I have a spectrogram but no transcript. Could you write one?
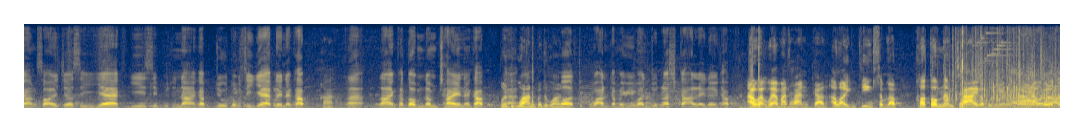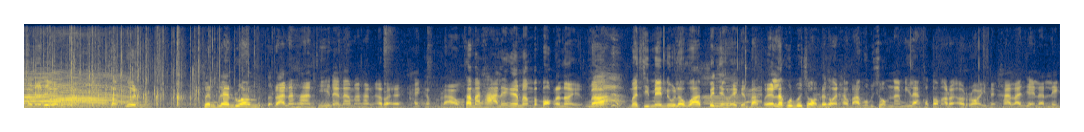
กลางซอยเจอสี่แยก 20พุทธนาครับ อยู่ตรงสี่แยกเลยนะครับค่ะ อะร้านข้าวต้มดำชัยนะครับเปิดทุกวันเปิดทุกวัน เปิดทุกวันครับไม่มีวันหยุดราชการอะไรเลยครับ เอาแวะแวะมาทานกันอร่อยจริงๆสำหรับข้าวต้มน้ำชายกับคุณเนี่ยนะครับขอบคุณนะเดือดขอบคุณ เพื่อนๆร่วมร้านอาหารที่แนะนำอาหารอร่อยให้กับเราถ้ามาทานอะไรไงมามาบอกเราหน่อยว่ามาชิมเมนูแล้วว่าเป็นอย่างไรกันบ้างแล้วคุณผู้ชมถ้าเกิดว่าแถวบ้านคุณผู้ชมนะมีร้านข้าวต้มอร่อยๆนะคะร้านใหญ่ร้านเล็ก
